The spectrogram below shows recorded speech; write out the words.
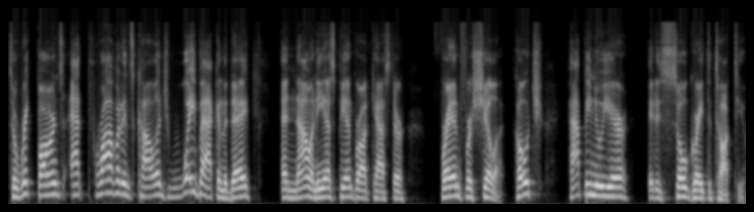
to Rick Barnes at Providence College way back in the day, and now an ESPN broadcaster, Fran Fraschilla. Coach, Happy New Year. It is so great to talk to you.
